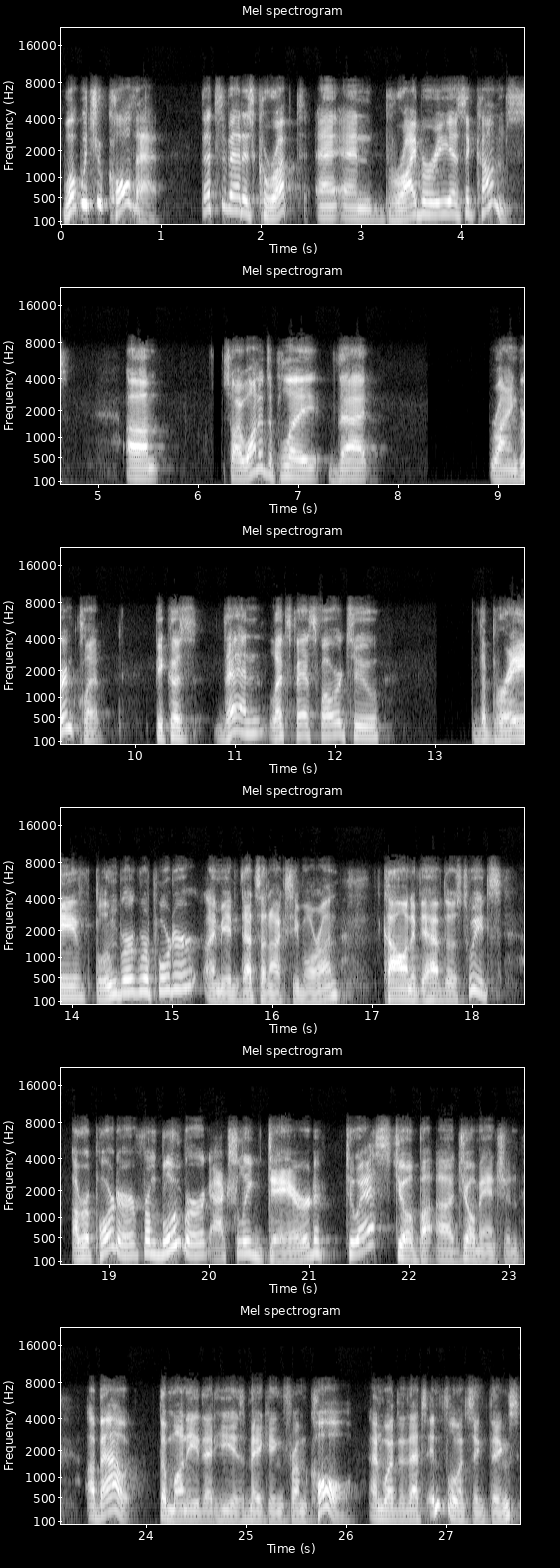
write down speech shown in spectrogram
What would you call that? That's about as corrupt and, and bribery as it comes. Um, so I wanted to play that Ryan Grim clip because then let's fast forward to the brave Bloomberg reporter. I mean, that's an oxymoron. Colin, if you have those tweets, a reporter from Bloomberg actually dared to ask Joe uh, Joe Manchin about the money that he is making from coal and whether that's influencing things.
